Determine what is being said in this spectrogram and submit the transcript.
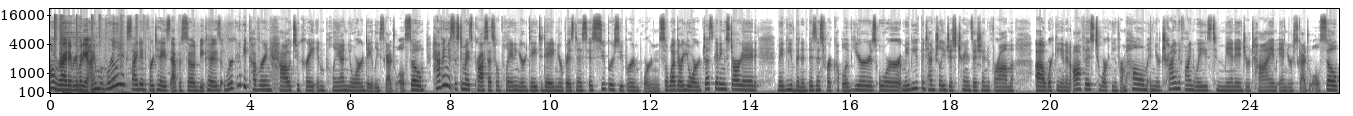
All right, everybody. I'm really excited for today's episode because we're going to be covering how to create and plan your daily schedule. So, having a systemized process for planning your day to day in your business is super, super important. So, whether you're just getting started, maybe you've been in business for a couple of years, or maybe you've potentially just transitioned from uh, working in an office to working from home and you're trying to find ways to manage your time and your schedule. So,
